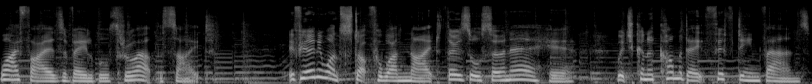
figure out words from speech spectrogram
Wi Fi is available throughout the site. If you only want to stop for one night, there is also an aire here, which can accommodate 15 vans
